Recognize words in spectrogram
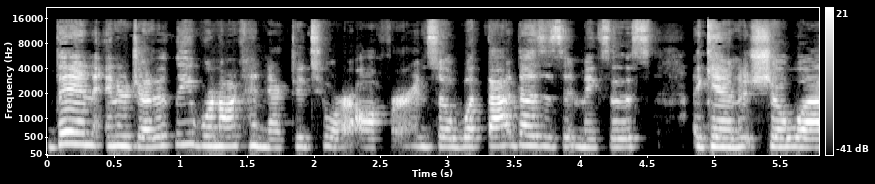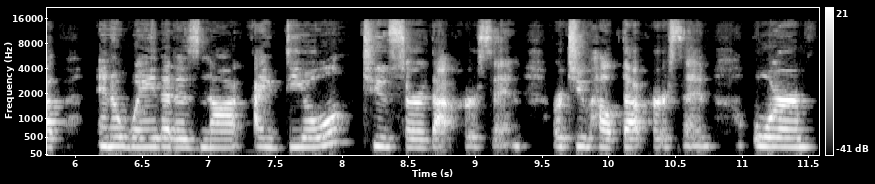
then energetically we're not connected to our offer. And so what that does is it makes us again show up in a way that is not ideal to serve that person or to help that person or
